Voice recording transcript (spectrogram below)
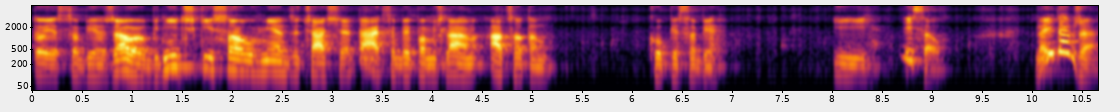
tu jest sobie żałobniczki są w międzyczasie. Tak sobie pomyślałem, a co tam kupię sobie i, i są. No i dobrze.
